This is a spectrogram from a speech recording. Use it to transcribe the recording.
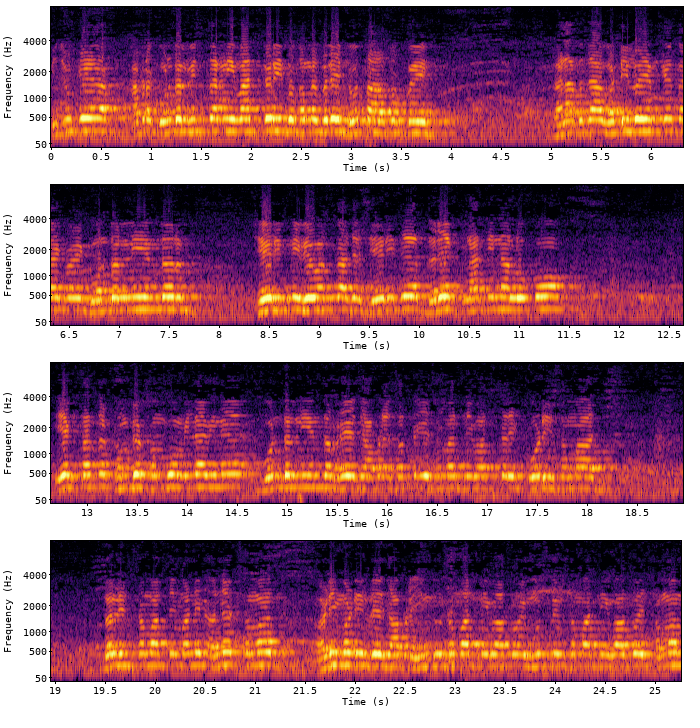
બીજું કે આપણે ગોંડલ વિસ્તારની વાત કરી તો તમે બધે જોતા હશો કે ઘણા બધા વડીલો એમ કહેતા કે ભાઈ, ગોંડલની અંદર જે રીતની વ્યવસ્થા છે, જે રીતે દરેક જ્ઞાતિના લોકો એક સાથે ખંભે ખંભો મિલાવીને ગોંડલની અંદર રહે છે. આપણે ક્ષત્રિય સમાજની વાત કરી, કોળી સમાજ, દલિત સમાજથી માંડીને અનેક સમાજ હળીમળી રહે છે. આપણે હિન્દુ સમાજની વાત હોય, મુસ્લિમ સમાજની વાત હોય, તમામ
